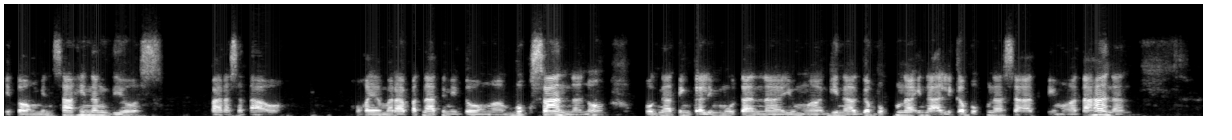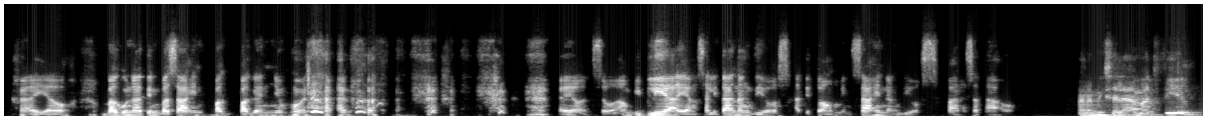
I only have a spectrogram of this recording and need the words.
Ito ang mensahe ng Diyos para sa tao. O kaya marapat natin itong ah, buksan, ano? Huwag nating kalimutan na yung mga ginagabok na, inaalikabok na sa ating mga tahanan, ayaw, bago natin basahin, pagpagan nyo muna. ano? Ayun. So, ang Biblia ay ang salita ng Diyos at ito ang mensahe ng Diyos para sa tao. Maraming salamat, Phil.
